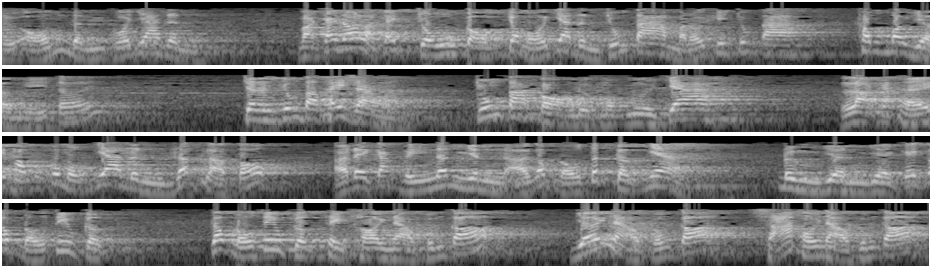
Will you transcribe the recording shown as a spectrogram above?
sự ổn định của gia đình và cái đó là cái trụ cột cho mỗi gia đình chúng ta mà đôi khi chúng ta không bao giờ nghĩ tới. Cho nên chúng ta thấy rằng chúng ta còn được một người cha là cái hệ thống của một gia đình rất là tốt. Ở đây các vị nên nhìn ở góc độ tích cực nha. Đừng nhìn về cái góc độ tiêu cực. Góc độ tiêu cực thì thời nào cũng có, giới nào cũng có, xã hội nào cũng có.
